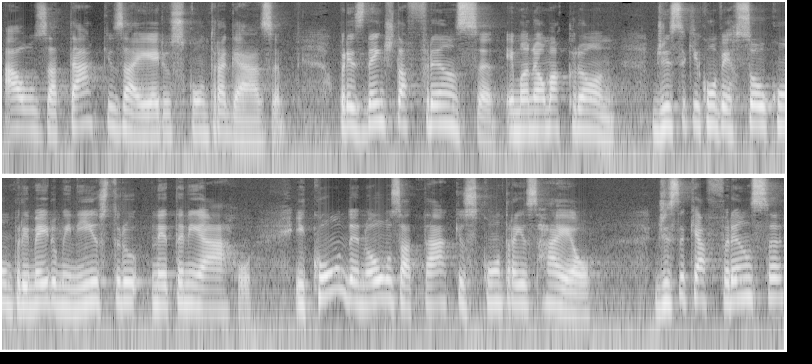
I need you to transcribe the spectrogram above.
aos ataques aéreos contra Gaza. O presidente da França, Emmanuel Macron, disse que conversou com o primeiro-ministro Netanyahu e condenou os ataques contra Israel. Disse que a França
